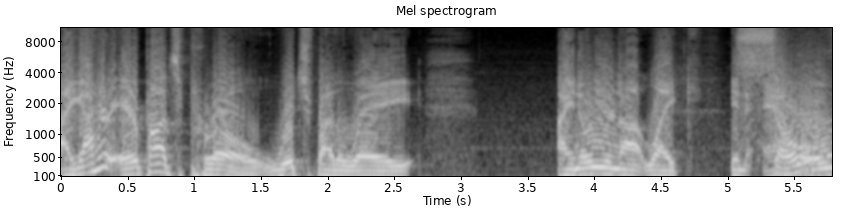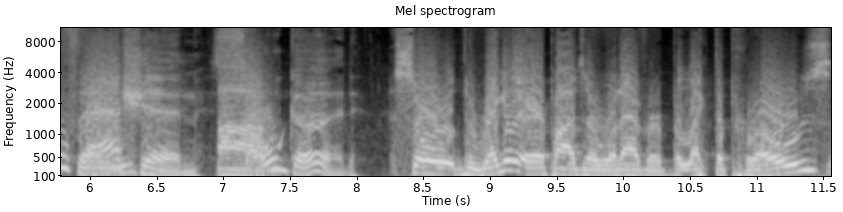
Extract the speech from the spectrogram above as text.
I got her AirPods Pro, which by the way, I know you're not like an so Apple thing. fashion. so Um, good. So the regular AirPods are whatever, but like the pros,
